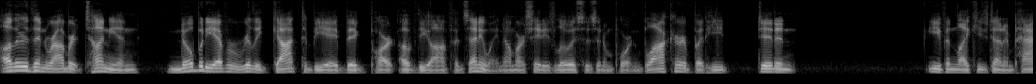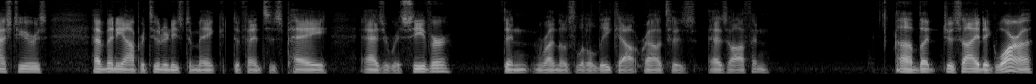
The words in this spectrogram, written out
other than Robert Tonyan, nobody ever really got to be a big part of the offense anyway. Now, Marcedes Lewis is an important blocker, but he didn't, even like he's done in past years, have many opportunities to make defenses pay as a receiver. Didn't run those little leak out routes as, as often. Uh, but Josiah DeGuara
